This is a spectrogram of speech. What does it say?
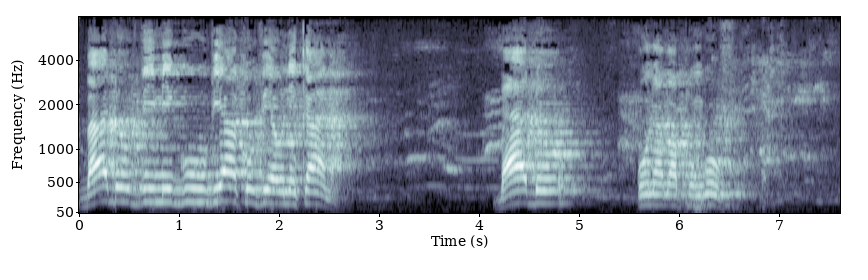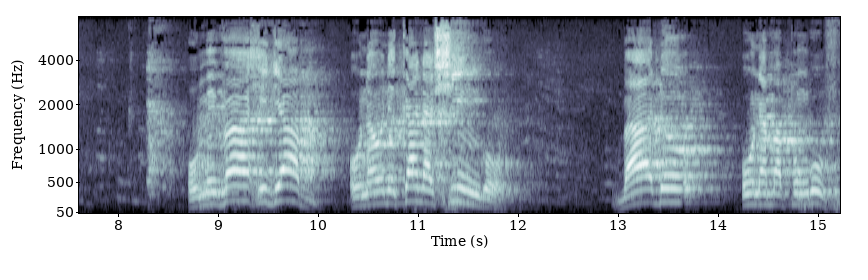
bado vimiguu vyako vyaonekana, bado una mapungufu. Umevaa hijabu unaonekana shingo, bado una mapungufu.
